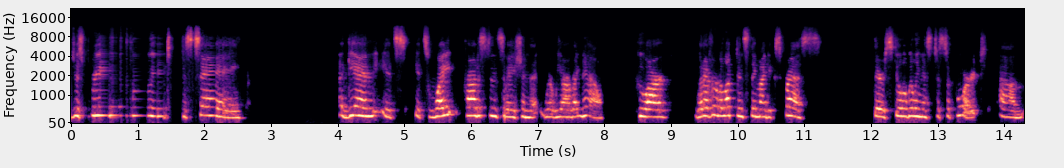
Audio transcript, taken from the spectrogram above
just briefly to say, again, it's it's white Protestant situation that where we are right now, who are whatever reluctance they might express, there's still a willingness to support um,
